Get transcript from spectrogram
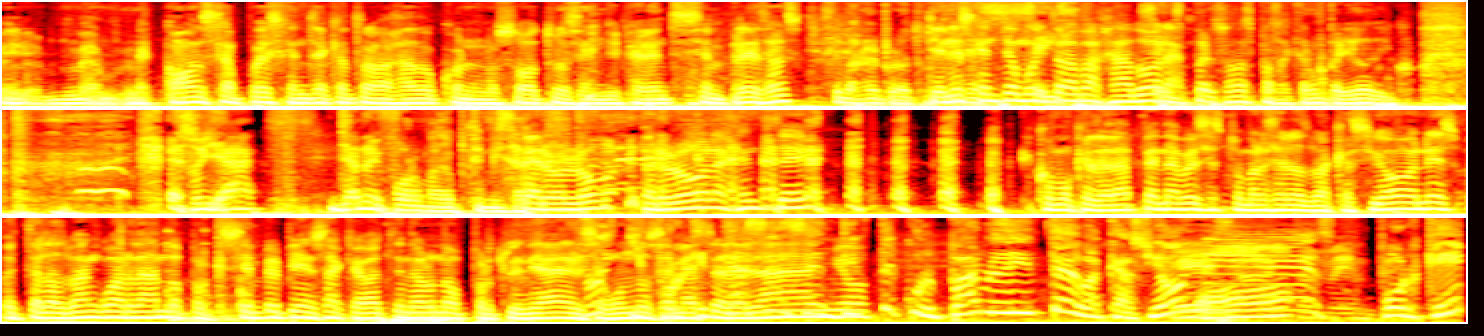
eh, me, me consta pues gente que ha trabajado con nosotros en diferentes empresas. Sí, Manuel, pero tú Tienes gente muy seis- trabajadora. Seis personas para sacar un periódico. Eso ya, ya no hay forma de optimizar. Pero luego, pero luego la gente como que le da pena a veces tomarse las vacaciones o te las van guardando porque siempre piensa que va a tener una oportunidad en el segundo semestre te del hacen año. sentirte culpable de irte de vacaciones. ¿Por qué?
